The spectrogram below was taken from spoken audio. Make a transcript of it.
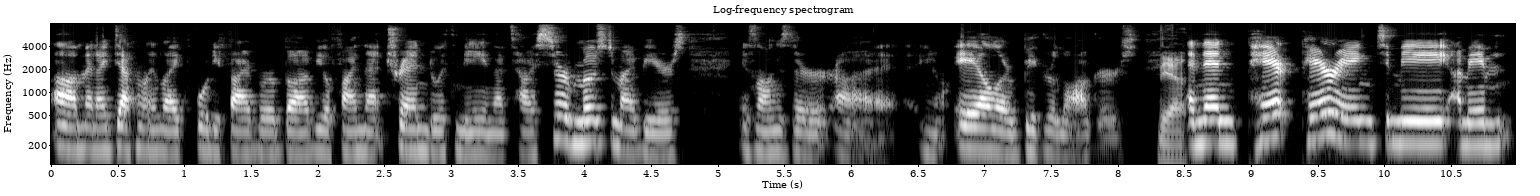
Um, and I definitely like 45 or above. You'll find that trend with me, and that's how I serve most of my beers as long as they're uh, you know ale or bigger loggers. Yeah. And then pair, pairing to me, I mean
